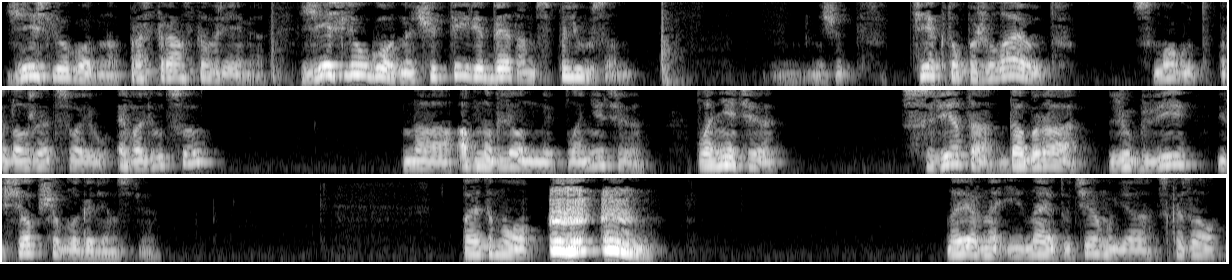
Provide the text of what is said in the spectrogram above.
если угодно, пространство-время, если угодно, 4D там с плюсом, значит, те, кто пожелают, смогут продолжать свою эволюцию на обновленной планете, планете света, добра, любви и всеобщего благоденствия. Поэтому, наверное, и на эту тему я сказал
